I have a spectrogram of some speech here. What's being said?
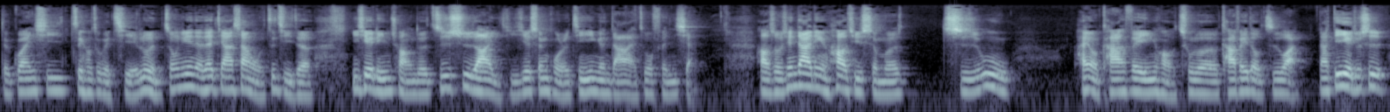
的关系，最后做个结论。中间呢，再加上我自己的一些临床的知识啊，以及一些生活的经验，跟大家来做分享。好，首先大家一定很好奇，什么植物含有咖啡因？哈，除了咖啡豆之外，那第一个就是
